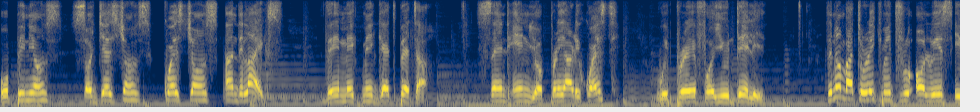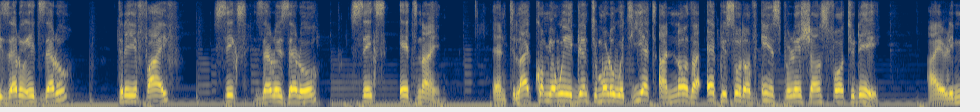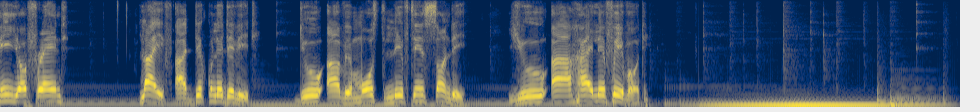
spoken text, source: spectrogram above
opinions, suggestions, questions, and the likes. They make me get better. Send in your prayer request we pray for you daily. The number to reach me through always is 080 35 600 689. Until I come your way again tomorrow with yet another episode of Inspirations for Today, I remain your friend, Life Adekunle David. Do have a most lifting Sunday. You are highly favored.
